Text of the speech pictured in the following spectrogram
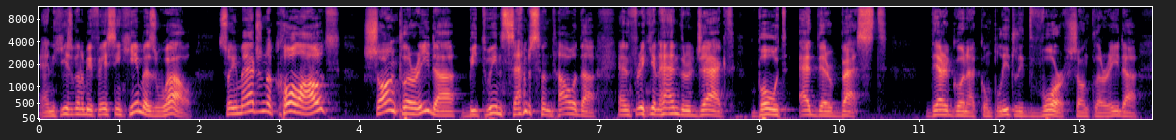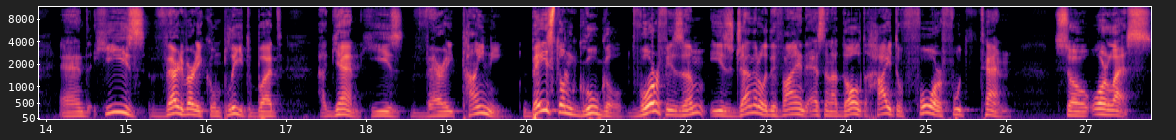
and he's going to be facing him as well. So imagine a call out Shaun Clarida between Samson Dauda and freaking Andrew Jack, both at their best. They're gonna completely dwarf Shaun Clarida, and he's very, very complete, but again, he's very tiny. Based on Google, dwarfism is generally defined as an adult height of 4 foot 10, so or less,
